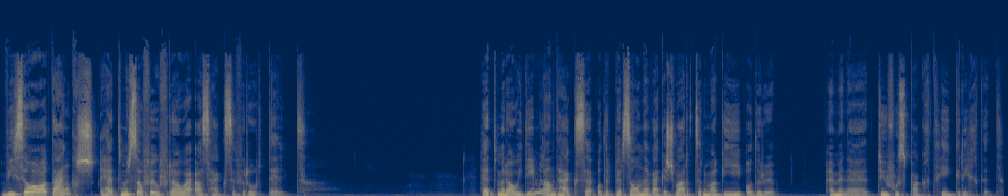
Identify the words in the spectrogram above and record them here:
Wieso denkst du, hat man so viele Frauen als Hexen verurteilt? Hat man auch in deinem Land Hexen oder Personen wegen schwarzer Magie oder einem Teufelspakt hingerichtet.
